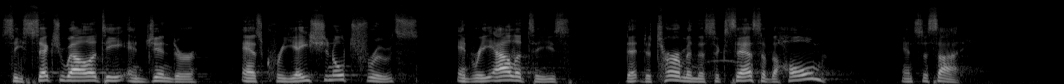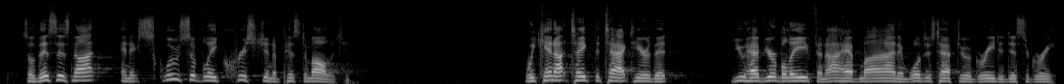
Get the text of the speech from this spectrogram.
sees sexuality and gender as creational truths and realities that determine the success of the home and society. So, this is not an exclusively Christian epistemology. We cannot take the tact here that you have your belief and I have mine, and we'll just have to agree to disagree.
